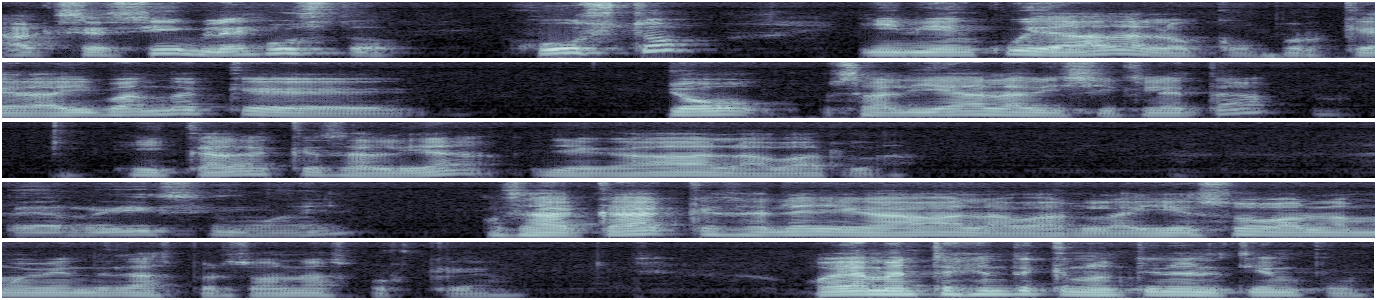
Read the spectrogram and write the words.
accesible, Justo. justo y bien cuidada, loco, porque hay banda que yo salía a la bicicleta y cada que salía llegaba a lavarla. Perrísimo, ¿eh? O sea, cada que salía llegaba a lavarla y eso habla muy bien de las personas porque obviamente hay gente que no tiene el tiempo.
